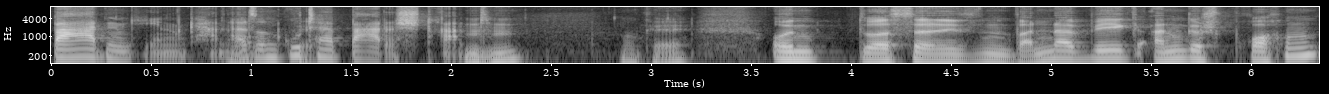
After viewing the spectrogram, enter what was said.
baden gehen kann. Also ein guter Badestrand. Mhm. Okay. Und du hast ja diesen Wanderweg angesprochen.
